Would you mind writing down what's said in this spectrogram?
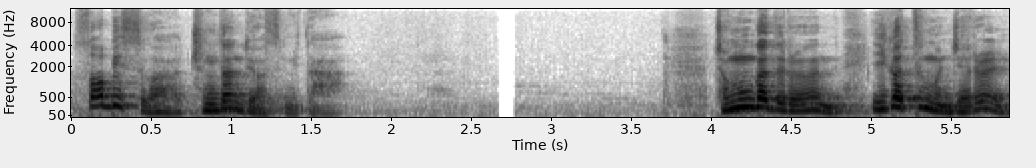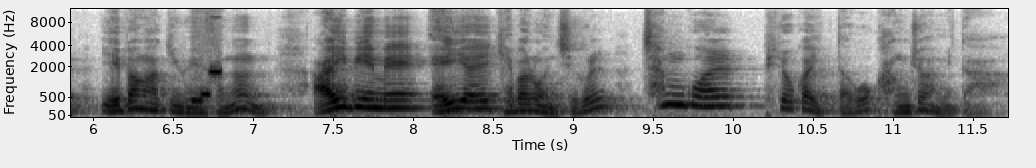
서비스가 중단되었습니다. 전문가들은 이 같은 문제를 예방하기 위해서는 IBM의 AI 개발 원칙을 참고할 필요가 있다고 강조합니다.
